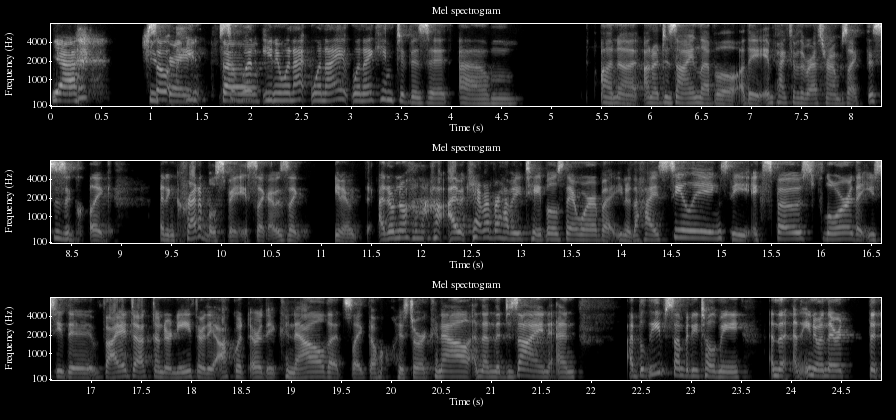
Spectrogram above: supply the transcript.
Yeah, she's so, great. So, so, what you know when I when I when I came to visit um, on a on a design level, the impact of the restaurant was like this is a like an incredible space. Like I was like you know, I don't know how, I can't remember how many tables there were, but you know, the high ceilings, the exposed floor that you see the viaduct underneath or the aqua or the canal that's like the historic canal, and then the design. And I believe somebody told me, and the, you know, and there are the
